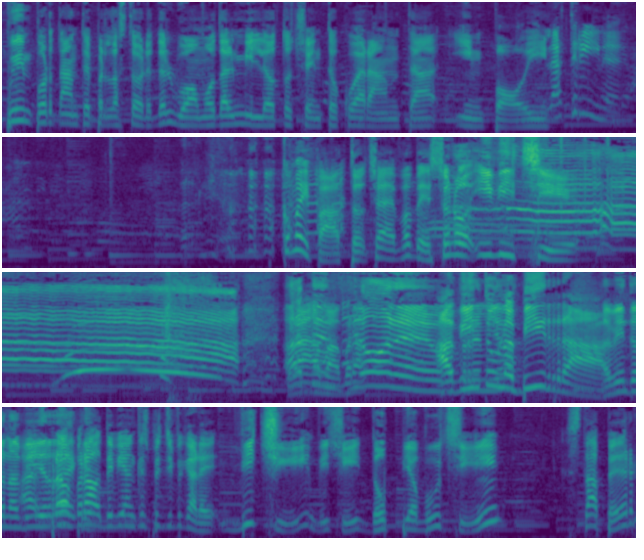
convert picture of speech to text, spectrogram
più importante per la storia dell'uomo dal 1840 in poi. Latrine. Come hai fatto? Cioè, vabbè, sono i VC. Brava, Attenzione! un Ha vinto premio- una birra. Ha vinto una Eh, birra però, che- però devi anche specificare VC, VC, WC, sta per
